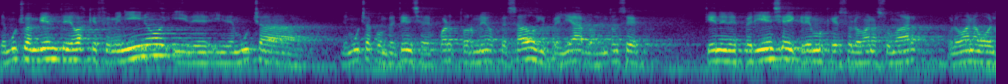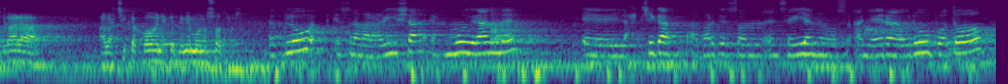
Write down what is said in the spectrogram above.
de mucho ambiente de básquet femenino y, de, mucha, de mucha competencia, de jugar torneos pesados y pelearlos. Entonces, tienen experiencia y creemos que eso lo van a sumar o lo van a volcar a, las chicas jóvenes que tenemos nosotros. El club es una maravilla, es muy grande. Eh, las chicas, aparte, son enseguida nos añadieron al grupo, todo.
